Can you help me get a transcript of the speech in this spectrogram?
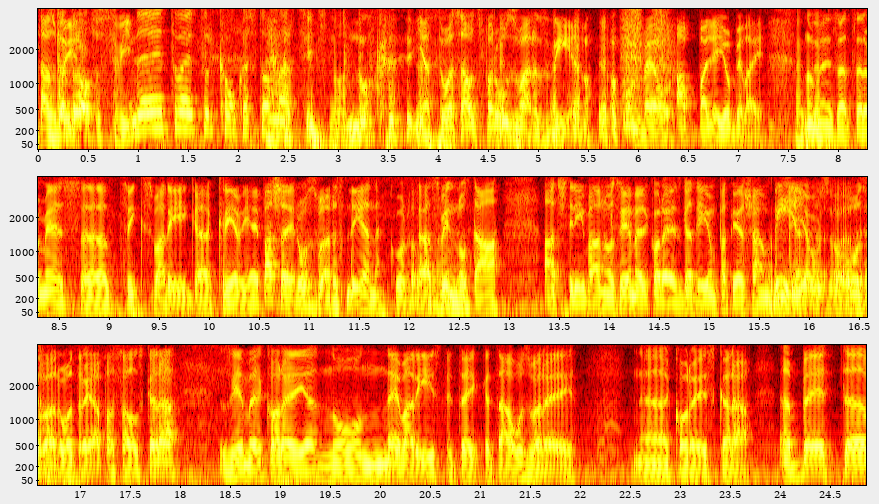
tas bija braucis svinēt, vai tur kaut kas tomēr cits no? nu, ja to sauc par uzvaras dienu un vēl apaļa jubileja. Nu, mēs atceramies, eh, cik svarīga Krievijai pašai ir uzvaras diena, kur tā svin. Nu, tā atšķirībā no Ziemeļkorejas gadījuma patiešām bija, bija uzvara, uzvara otrajā pasaules karā. Ziemeļkoreja nu, nevar īsti teikt, ka tā uzvarēja. Eh, Korejas karā. Eh, bet eh,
